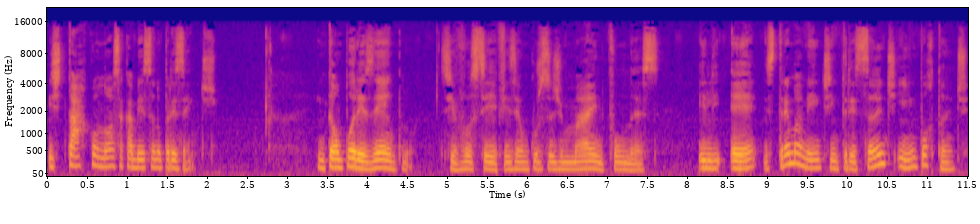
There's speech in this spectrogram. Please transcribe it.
estar com nossa cabeça no presente. Então, por exemplo, se você fizer um curso de mindfulness, ele é extremamente interessante e importante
